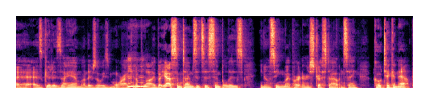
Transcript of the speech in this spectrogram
uh, as good as I am, uh, there's always more I can apply. But yeah, sometimes it's as simple as, you know, seeing my partner is stressed out and saying, go take a nap.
